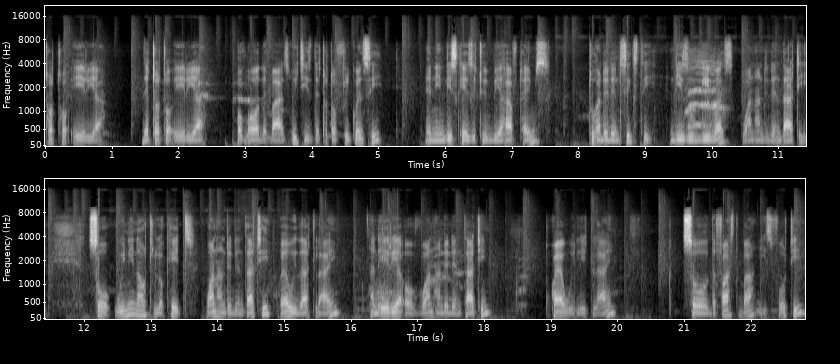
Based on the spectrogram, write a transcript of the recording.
total area, the total area of all the bars, which is the total frequency. And in this case, it will be a half times 260. This will give us 130. So we need now to locate 130. Where will that lie? an area of 130 where will it lie so the first bar is 40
